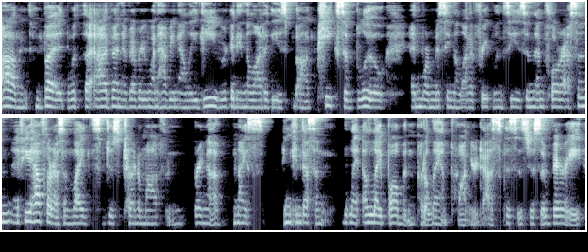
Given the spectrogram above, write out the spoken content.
Um, but with the advent of everyone having LED, we're getting a lot of these uh, peaks of blue and we're missing a lot of frequencies. And then fluorescent, if you have fluorescent lights, just turn them off and bring a nice incandescent a light bulb and put a lamp on your desk. This is just a very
